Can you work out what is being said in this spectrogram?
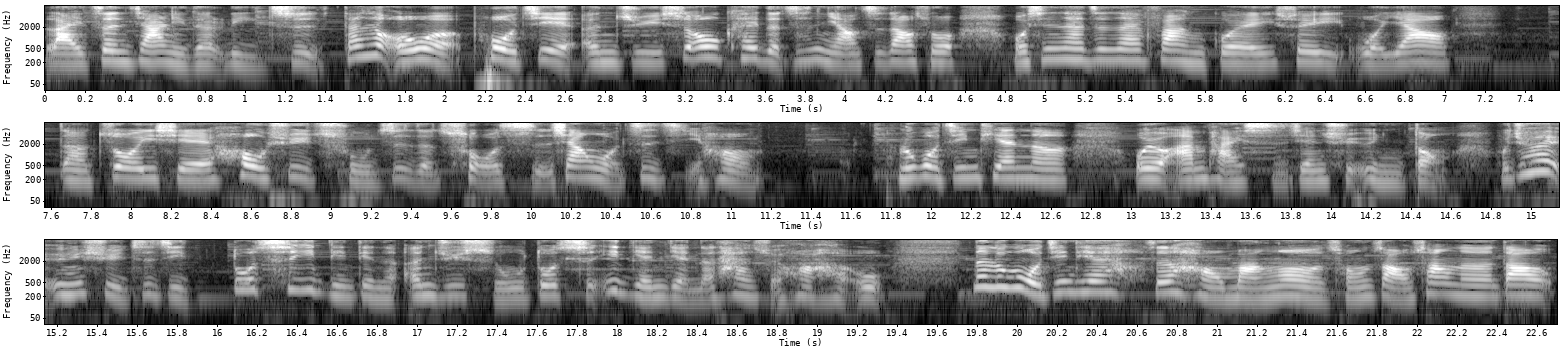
来增加你的理智，但是偶尔破戒 NG 是 OK 的，只是你要知道说，我现在正在犯规，所以我要呃做一些后续处置的措施，像我自己后。如果今天呢，我有安排时间去运动，我就会允许自己多吃一点点的 NG 食物，多吃一点点的碳水化合物。那如果我今天真的好忙哦，从早上呢到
